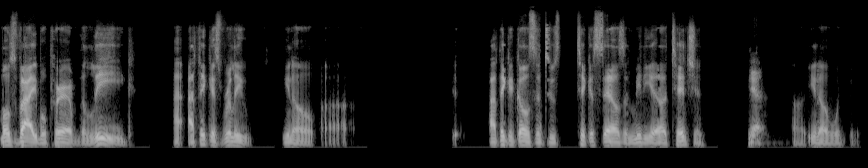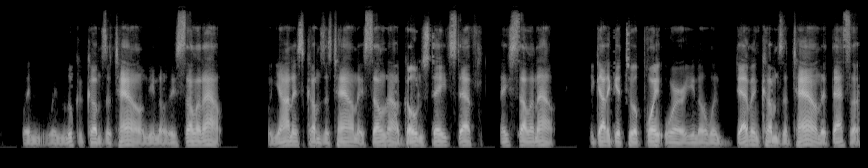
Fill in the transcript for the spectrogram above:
most valuable player of the league, I, I think it's really, you know, uh, I think it goes into ticket sales and media attention. Yeah. Uh, you know, when when when Luka comes to town, you know, they're selling out. When Giannis comes to town, they're selling out. Golden State, Steph, they selling out. You got to get to a point where you know when Devin comes to town, that that's a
